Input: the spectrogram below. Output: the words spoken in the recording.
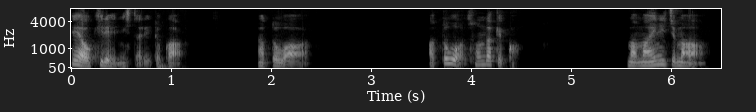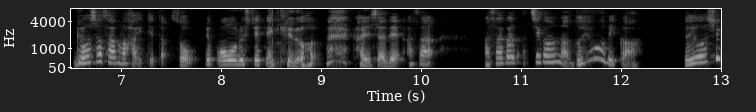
部屋をきれいにしたりとか、あとは、あとは、そんだけか。まあ、毎日、まあ、業者さんが入ってた。そう。よくオールしててんけど、会社で。朝、朝が違うな。土曜日か。土曜出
